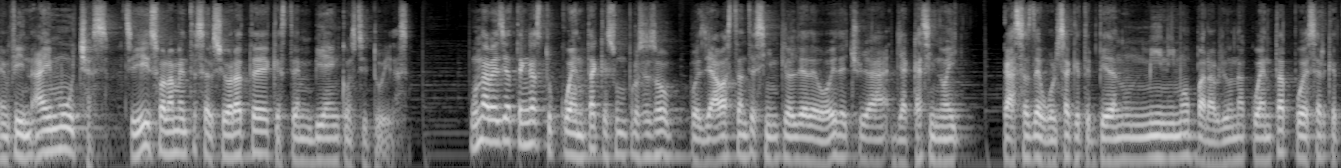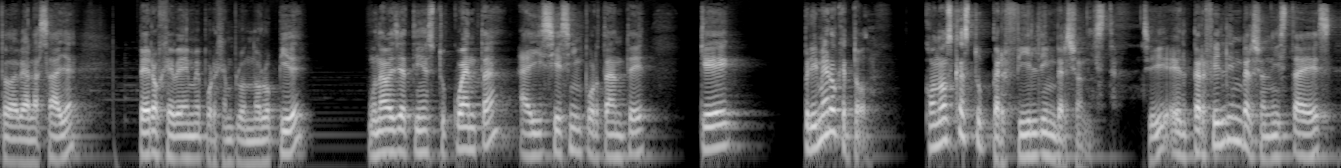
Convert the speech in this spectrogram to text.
En fin, hay muchas, ¿sí? Solamente cerciórate que estén bien constituidas. Una vez ya tengas tu cuenta, que es un proceso pues ya bastante simple el día de hoy, de hecho ya, ya casi no hay casas de bolsa que te pidan un mínimo para abrir una cuenta, puede ser que todavía las haya, pero GBM por ejemplo no lo pide. Una vez ya tienes tu cuenta, ahí sí es importante que Primero que todo, conozcas tu perfil de inversionista. ¿sí? El perfil de inversionista es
